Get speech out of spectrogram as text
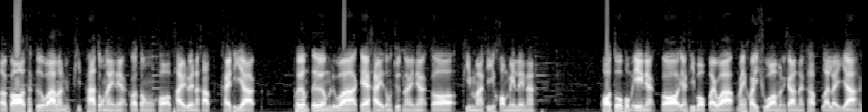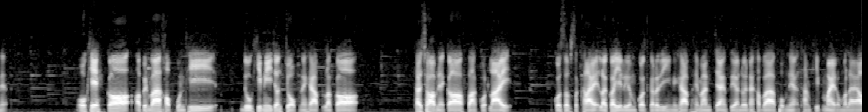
แล้วก็ถ้าเกิดว่ามันผิดพลาดตรงไหนเนี่ยก็ต้องขออภัยด้วยนะครับ ใครที่อยากเพิ่มเติมหรือว่าแก้ไขตรงจุดไหนเนี่ยก็พิมพ์มาที่คอมเมนต์เลยนะ เพราะตัวผมเองเนี่ยก็อย่างที่บอกไปว่าไม่ค่อยชัวร์เหมือนกันนะครับ หลาย ๆ อย่างเนี่ย โอเค ก็เอาเป็นว่าขอบคุณที่ดูคลิปนี้จนจบนะครับ แล้วก็ถ้าชอบเนี่ยก็ฝากกดไลค์ กด subscribe แล้วก็อย่าลืมกดกระดิ่งนะครับ ให้มันแจ้งเตือนด้วยนะครับว่าผมเนี่ยทำคลิปใหม่ลงมาแล้ว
